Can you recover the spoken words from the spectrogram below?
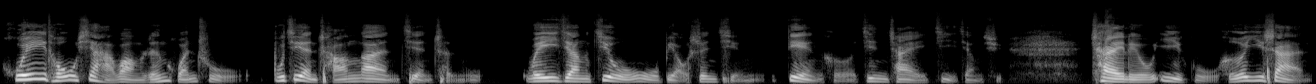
回头下望人寰处，不见长安见尘雾，唯将旧物表深情，钿合金钗即将去。拆留一股合一扇，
